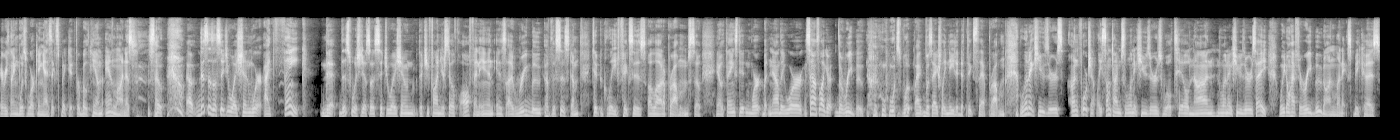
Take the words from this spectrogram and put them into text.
everything was working as expected for both him and Linus. so uh, this is a situation where I think that this was just a situation that you find yourself often in is a reboot of the system typically fixes a lot of problems. So you know things didn't work but now they work. It sounds like a, the reboot was what was actually needed to fix that problem. Linux users unfortunately sometimes linux users will tell non-linux users hey we don't have to reboot on linux because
